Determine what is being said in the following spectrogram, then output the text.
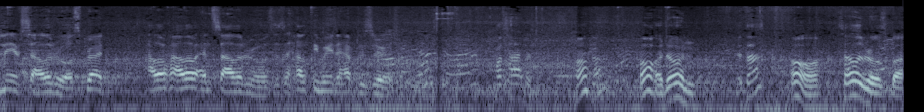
And they have salad rolls. Bread. Halo Halo and salad rolls. It's a healthy way to have dessert. What's happened? Huh? Oh, doon. Ito? Oh, salad rolls ba?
